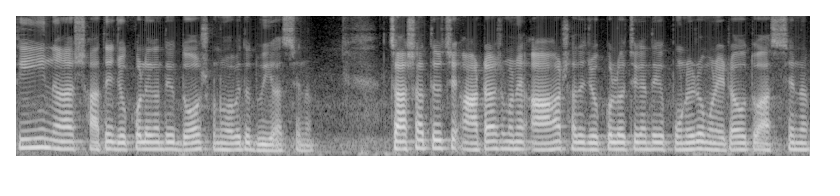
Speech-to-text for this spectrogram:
তিন আর সাথে যোগ করলে এখান থেকে দশ, কোনোভাবে তো দুই আসছে না। চার সাথে হচ্ছে আঠাশ মানে আট, সাথে যোগ করলে হচ্ছে এখান থেকে পনেরো মানে এটাও তো আসছে না।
